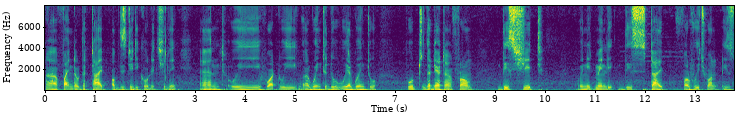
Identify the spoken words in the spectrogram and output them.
uh, find out the type of this DD code actually and we what we are going to do we are going to put the data from this sheet. We need mainly this type for which one is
